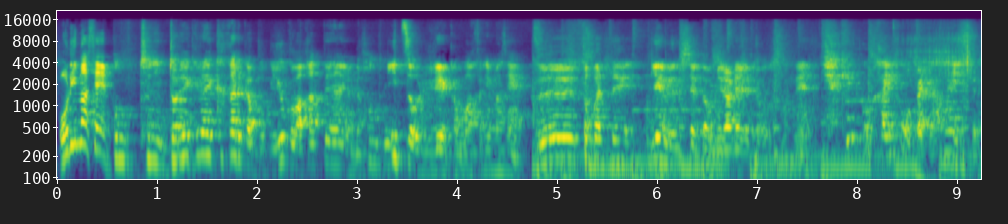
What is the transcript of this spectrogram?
降りません。本当にどれくらいかかるか僕よく分かってないので本当にいつ降りれるか分かりません。ずーっとこうやってゲームしてると見られるってことですもんね。いや結構開放感やばいっすよ。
